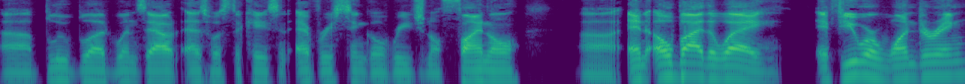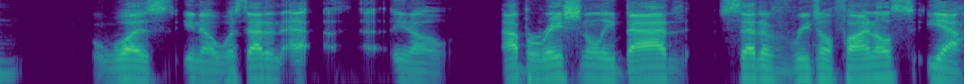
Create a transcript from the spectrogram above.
Uh, Blue blood wins out, as was the case in every single regional final. Uh, and oh, by the way, if you were wondering, was you know was that an uh, you know aberrationally bad set of regional finals? Yeah.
